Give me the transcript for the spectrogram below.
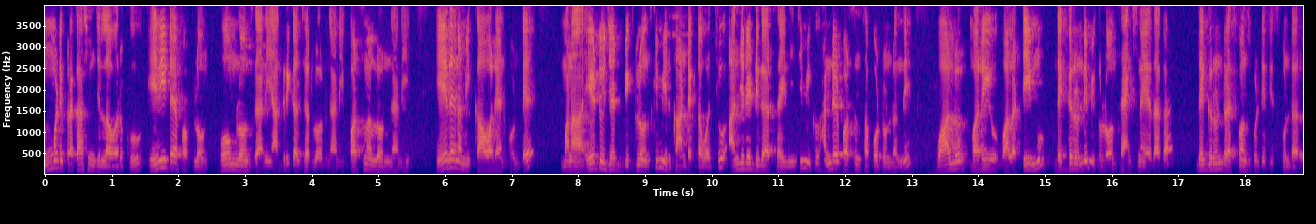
ఉమ్మడి ప్రకాశం జిల్లా వరకు any type of loan home loans కానీ అగ్రికల్చర్ లోన్ కానీ పర్సనల్ లోన్ కానీ ఏదైనా మీకు కావాలి అనుకుంటే మన ఏ టు జెడ్ బిగ్ లోన్స్కి మీరు కాంటాక్ట్ అవ్వచ్చు. అంజిరెడ్డి గారి సైడ్ నుంచి మీకు హండ్రెడ్ పర్సెంట్ సపోర్ట్ ఉంటుంది. వాళ్ళు మరియు వాళ్ళ టీము దగ్గరుండి మీకు లోన్ శాంక్షన్ అయ్యేదాకా దగ్గరుండి రెస్పాన్సిబిలిటీ తీసుకుంటారు.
